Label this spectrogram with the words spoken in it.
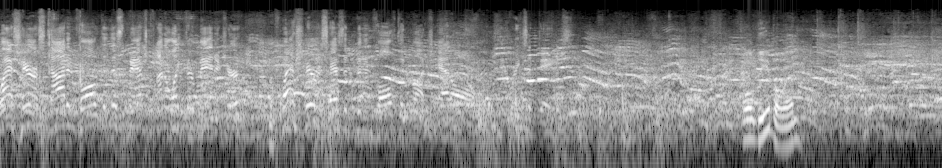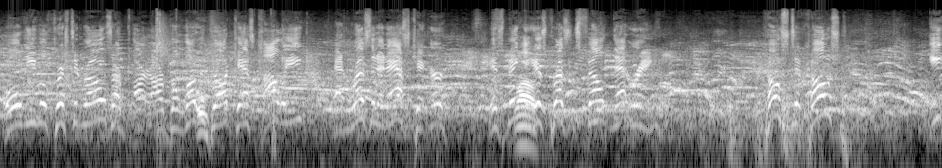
Flash Harris not involved in this match, kind of like their manager. Flash Harris hasn't been involved in much at all in recent days. old evil in. Old evil Christian Rose, our, our, our beloved broadcast colleague and resident ass kicker, is making Wow. his presence felt in that ring. Coast to coast, eat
